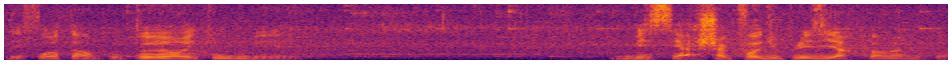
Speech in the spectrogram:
Des fois, t'as un peu peur et tout, mais, mais c'est à chaque fois du plaisir quand même. Quoi.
